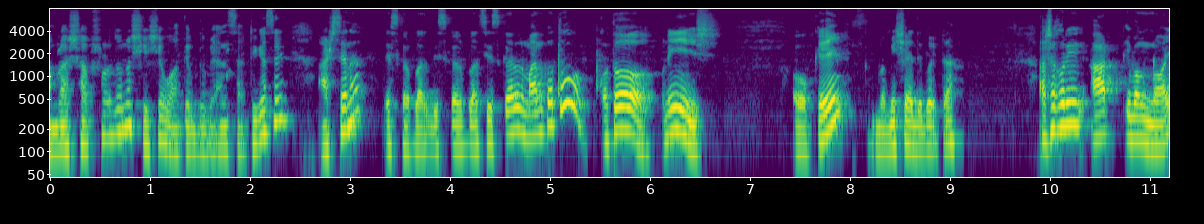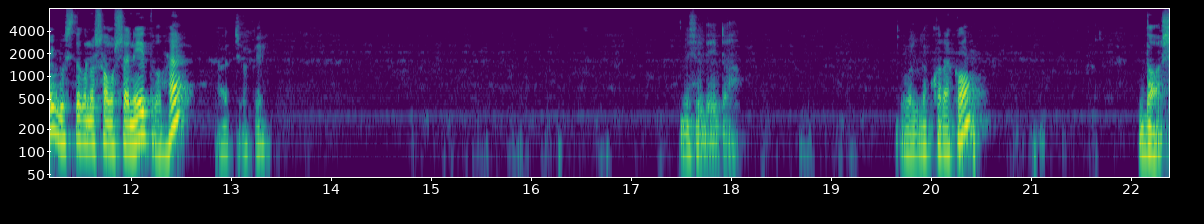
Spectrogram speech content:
আমরা সবসময়ের জন্য শেষে অতএব দেবে অ্যান্সার ঠিক আছে? আসছে না? Square plus B square plus C স্কোয়ারের মান কত? কত? উনিশ। ওকে আমরা মিশিয়ে দেবো এটা। আশা করি আট এবং নয় বুঝতে কোনো সমস্যা নেই তো হ্যাঁ? আচ্ছা ওকে মিশিয়ে দিই এটা। লক্ষ্য রাখো। দশ।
